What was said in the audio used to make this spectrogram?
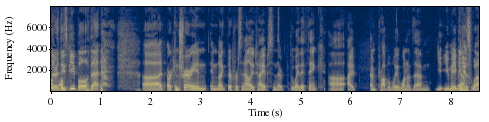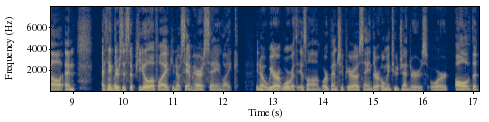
there are these people that uh, are contrarian in like their personality types and their the way they think. Uh, I am probably one of them. You, you may be Yeah. as well. And I think there's this appeal of like you know Sam Harris saying like you know we are at war with Islam, or Ben Shapiro saying there are only two genders, or all of the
